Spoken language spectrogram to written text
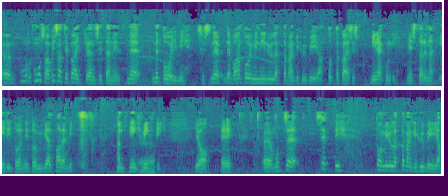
Ö, mu- musavisat ja kaikkea sitä, niin ne, ne toimi. Siis ne, ne vaan toimi niin yllättävänkin hyvin, ja totta kai siis minä kun mestarina editoin, niin toimi vielä paremmin. Hink, hink, hink, hink. Joo, ei. Ö, mut se setti toimi yllättävänkin hyvin, ja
